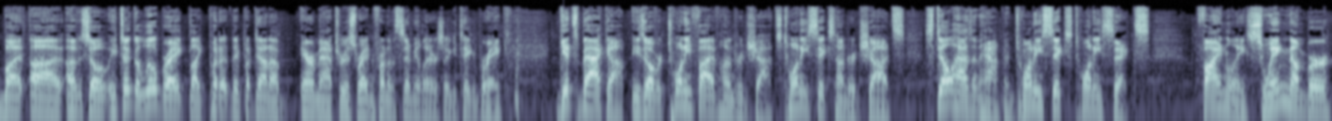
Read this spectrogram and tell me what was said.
But uh, uh, so he took a little break. Like put it, they put down a air mattress right in front of the simulator so he could take a break. Gets back up. He's over 2,500 shots, 2,600 shots. Still hasn't happened. 26 26. Finally, swing number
